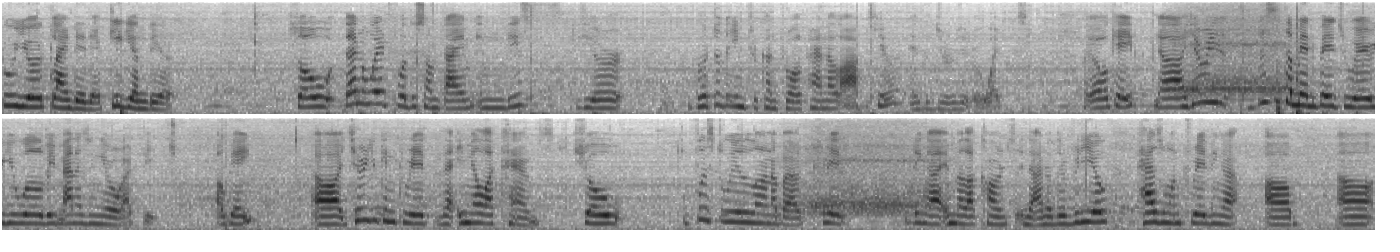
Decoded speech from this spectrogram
to your client area. Click on there. So then wait for the some time in this here. Go to the inter control panel up here in the 00 web okay uh, here is this is the main page where you will be managing your web page. Okay uh, here you can create the email accounts. So first we'll learn about creating uh, email accounts in another video has one creating a uh, uh,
